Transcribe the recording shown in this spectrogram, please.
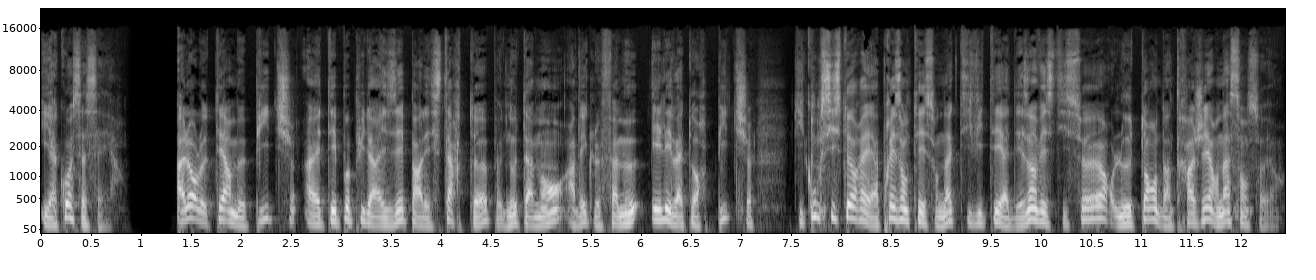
et à quoi ça sert? Alors le terme pitch a été popularisé par les startups, notamment avec le fameux elevator pitch qui consisterait à présenter son activité à des investisseurs le temps d'un trajet en ascenseur.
